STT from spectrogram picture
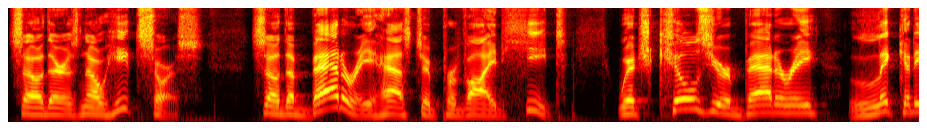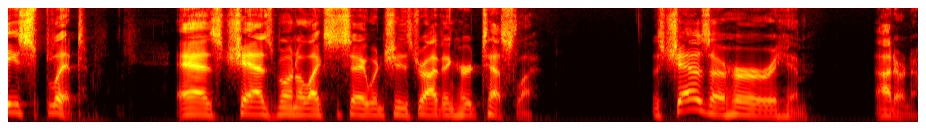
so there is no heat source. So the battery has to provide heat, which kills your battery lickety split, as Chaz Mona likes to say when she's driving her Tesla. Is Chaz a her or him? I don't know.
